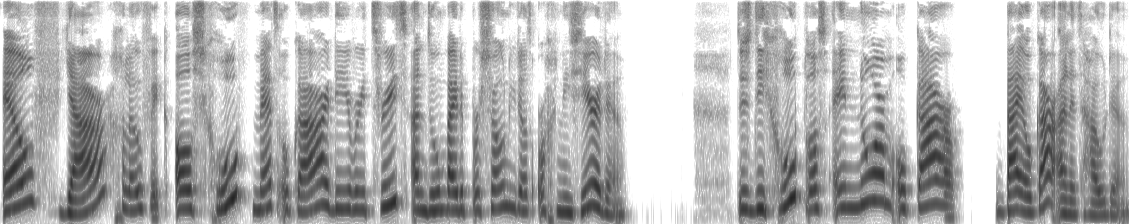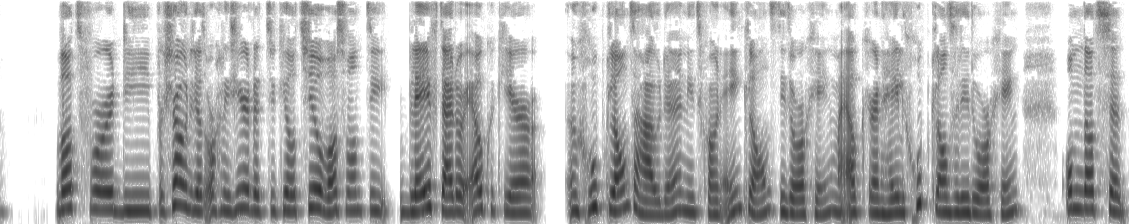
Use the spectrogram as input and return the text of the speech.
elf jaar, geloof ik, als groep met elkaar die retreats aan doen bij de persoon die dat organiseerde. Dus die groep was enorm elkaar bij elkaar aan het houden. Wat voor die persoon die dat organiseerde natuurlijk heel chill was, want die bleef daardoor elke keer een groep klanten houden. Niet gewoon één klant die doorging, maar elke keer een hele groep klanten die doorging. Omdat ze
